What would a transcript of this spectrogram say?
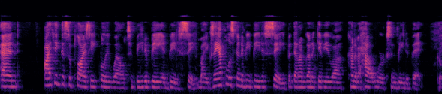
and I think this applies equally well to B2B and B2C. My example is going to be B2C, but then I'm going to give you a kind of a how it works in B2B. Cool.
